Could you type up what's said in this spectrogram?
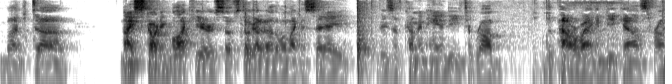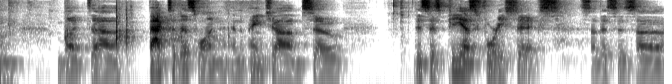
But uh, nice starting block here. So I've still got another one, like I say. These have come in handy to rob the Power Wagon decals from. But uh, back to this one and the paint job. So this is PS46. So this is, uh,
